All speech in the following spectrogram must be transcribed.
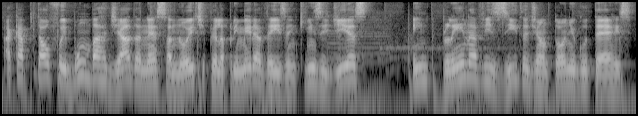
A capital foi bombardeada nessa noite pela primeira vez em 15 dias em plena visita de Antônio Guterres,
